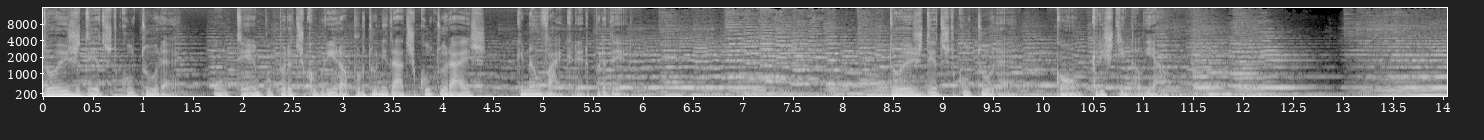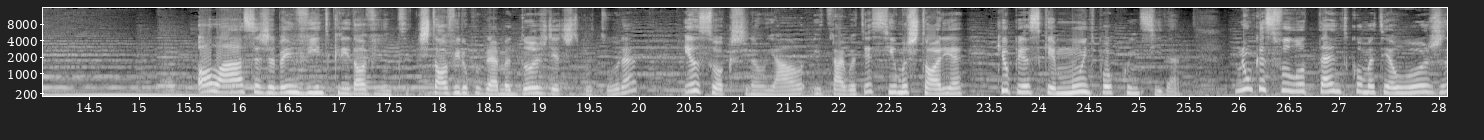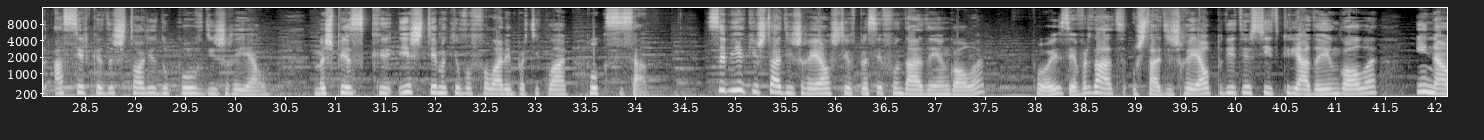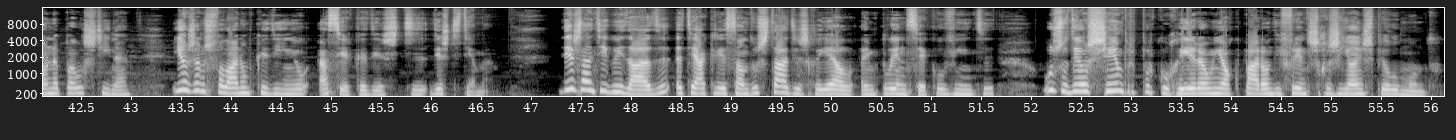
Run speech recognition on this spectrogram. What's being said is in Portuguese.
Dois Dedos de Cultura um tempo para descobrir oportunidades culturais que não vai querer perder. Dois Dedos de Cultura com Cristina Leal. Olá, seja bem-vindo, querido ouvinte. Está a ouvir o programa Dois Dedos de Cultura. Eu sou a Cristina Leal e trago até si uma história que eu penso que é muito pouco conhecida. Nunca se falou tanto como até hoje acerca da história do povo de Israel, mas penso que este tema que eu vou falar em particular pouco se sabe. Sabia que o Estado de Israel esteve para ser fundado em Angola? Pois, é verdade, o Estado de Israel podia ter sido criado em Angola e não na Palestina. E hoje vamos falar um bocadinho acerca deste, deste tema. Desde a Antiguidade até à criação do Estado de Israel em pleno século XX, os judeus sempre percorreram e ocuparam diferentes regiões pelo mundo.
